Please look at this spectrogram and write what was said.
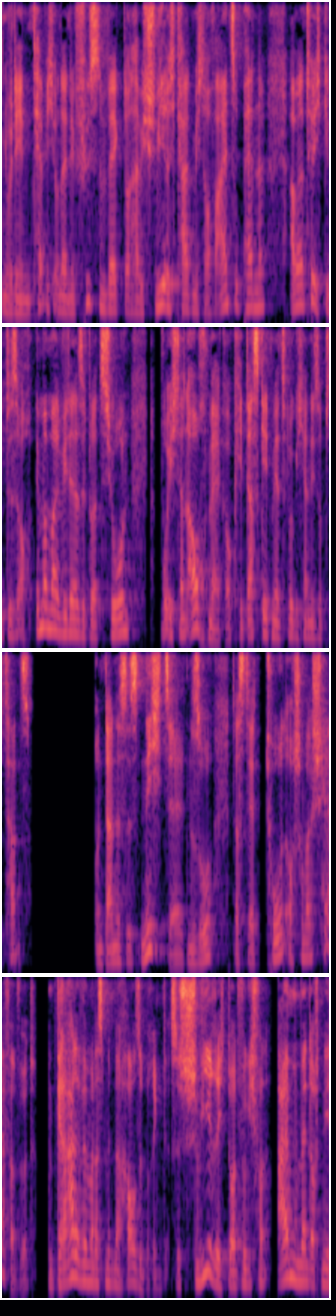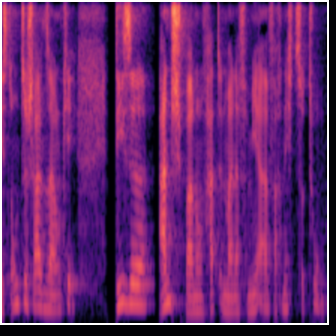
über den Teppich unter den Füßen weg. Dort habe ich Schwierigkeiten, mich darauf einzupendeln. Aber natürlich gibt es auch immer mal wieder Situationen, wo ich dann auch merke, okay, das geht mir jetzt wirklich an die Substanz. Und dann ist es nicht selten so, dass der Ton auch schon mal schärfer wird. Und gerade wenn man das mit nach Hause bringt, es ist schwierig, dort wirklich von einem Moment auf den nächsten umzuschalten und sagen, okay, diese Anspannung hat in meiner Familie einfach nichts zu tun.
